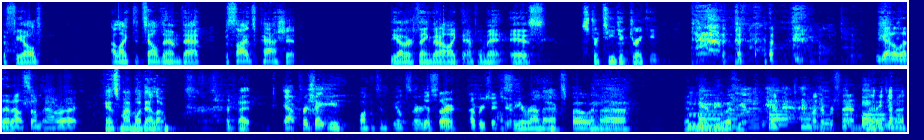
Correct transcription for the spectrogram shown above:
the field? I like to tell them that besides passion, the other thing that I like to implement is strategic drinking. you got to let it out somehow right Hence my Modelo. But yeah, appreciate you. Welcome to the field, sir. yes sir i appreciate I'll you see you around the expo and uh, may the beer be with you. Yeah, Hundred percent. Thank you, man.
